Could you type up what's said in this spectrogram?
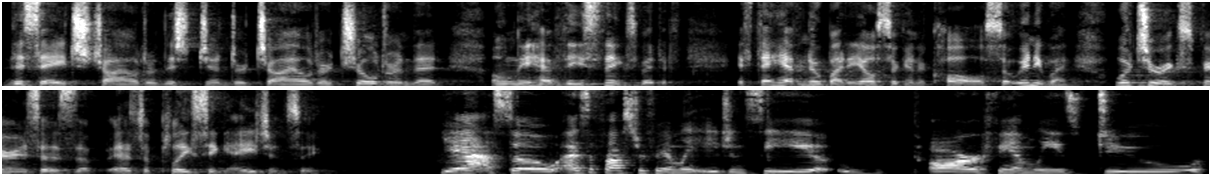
this age child or this gender child or children that only have these things. But if, if they have nobody else, they're going to call. So anyway, what's your experience as a, as a placing agency? Yeah. So as a foster family agency, our families do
